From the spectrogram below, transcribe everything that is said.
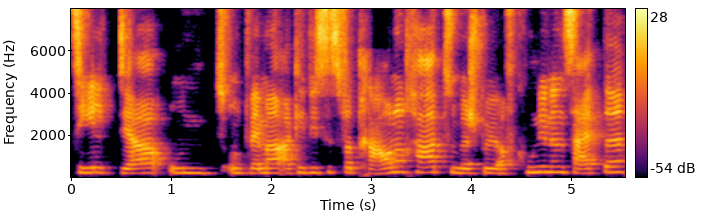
zählt, ja. Und, und wenn man ein gewisses Vertrauen auch hat, zum Beispiel auf Kundinnenseite,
